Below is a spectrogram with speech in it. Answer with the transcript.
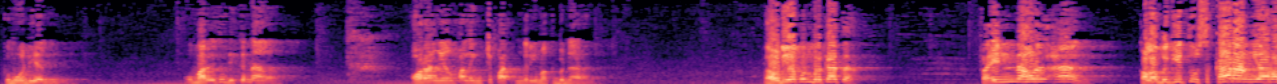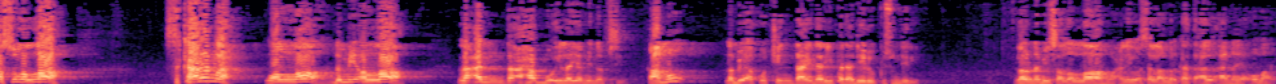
Kemudian Umar itu dikenal orang yang paling cepat menerima kebenaran. Lalu dia pun berkata fa innahul an. Kalau begitu sekarang ya Rasulullah sekaranglah wallah demi Allah la anta ahabbu ilayya min nafsi. Kamu lebih aku cintai daripada diriku sendiri Lalu Nabi Shallallahu Alaihi Wasallam berkata, Al ana ya Umar.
